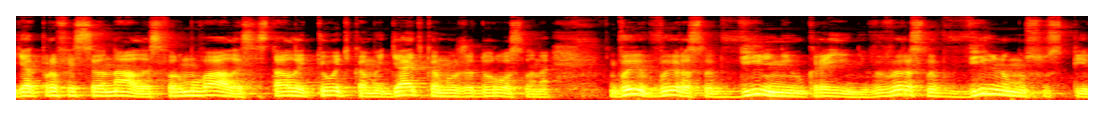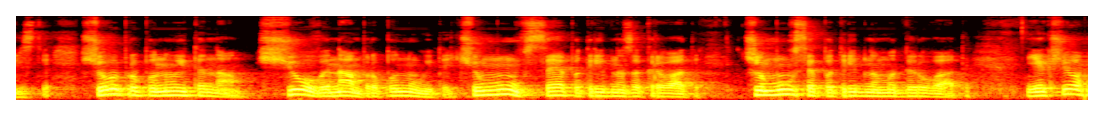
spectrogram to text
як професіонали, сформувалися, стали тьотьками, дядьками вже дорослими. Ви виросли в вільній Україні, ви виросли в вільному суспільстві. Що ви пропонуєте нам? Що ви нам пропонуєте? Чому все потрібно закривати? Чому все потрібно модерувати? Якщо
